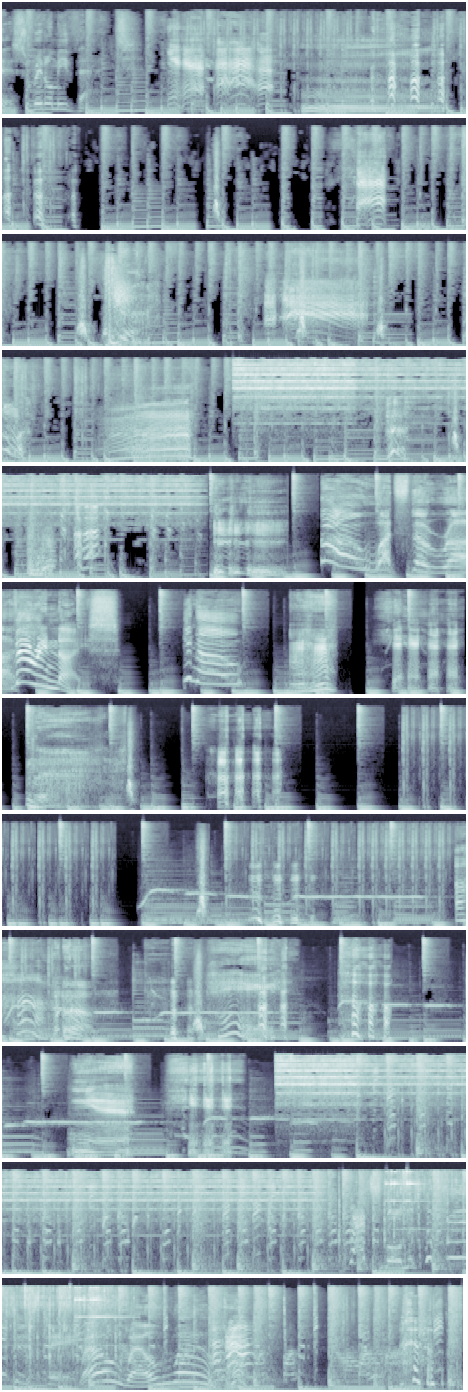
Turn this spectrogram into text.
this, riddle me that. oh, what's the rush? Very nice. You know. Mm-hmm. Uh-huh. hey. Yeah. That's more Mr. Freeze's thing. Well, well, well. Mm-mm.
